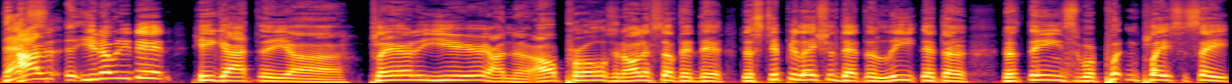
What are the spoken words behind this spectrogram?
That's I, you know what he did? He got the uh, Player of the Year on the All Pros and all that stuff. That the the stipulations that the league that the the things were put in place to say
